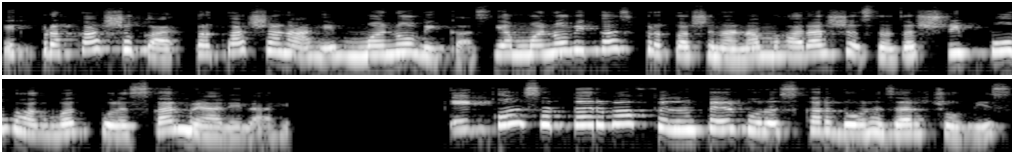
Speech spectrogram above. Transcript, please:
एक प्रकाशकार प्रकाशन आहे मनोविकास. या मनोविकास प्रकाशनांना महाराष्ट्र शासनाचा श्री पु भागवत पुरस्कार मिळालेला आहे. एकोणसत्तरवा फिल्मफेअर पुरस्कार दोन हजार चोवीस.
